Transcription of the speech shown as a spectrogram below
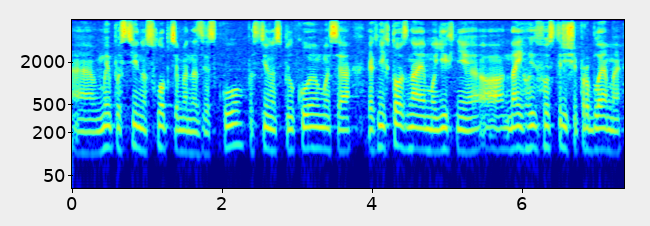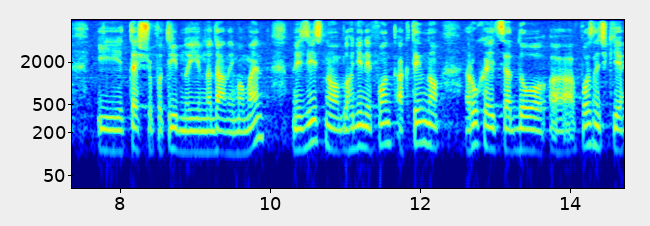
Е, Ми постійно з хлопцями на зв'язку, постійно спілкуємося. Як ніхто знаємо їхні е, найгостріші проблеми і те, що потрібно їм на даний момент. Ну і звісно, благодійний фонд активно рухається до е, позначки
